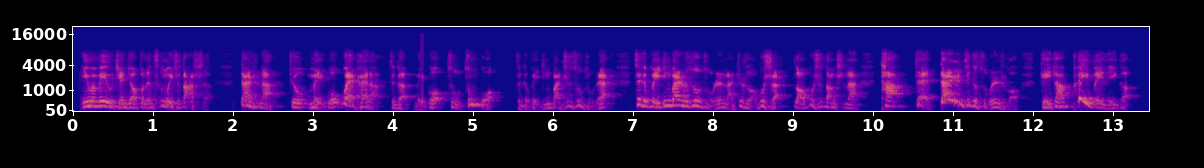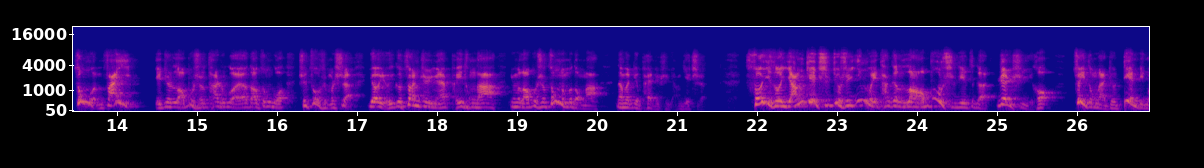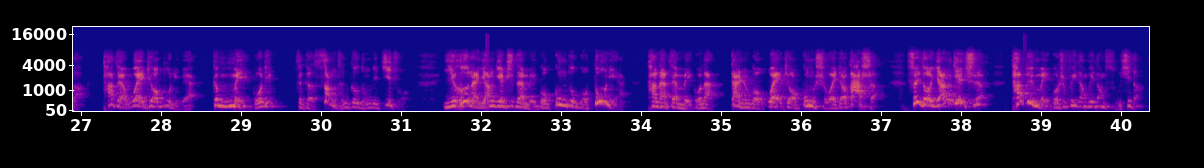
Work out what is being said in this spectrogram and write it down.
因为没有建交，不能称为是大使。但是呢，就美国外派了这个美国驻中国这个北京办事处主任。这个北京办事处主任呢，就是老布什。老布什当时呢，他在担任这个主任时候，给他配备了一个中文翻译。也就是老布什，他如果要到中国去做什么事，要有一个专职人员陪同他，因为老布什中文不懂啊，那么就派的是杨洁篪。所以说，杨洁篪就是因为他跟老布什的这个认识以后，最终呢就奠定了他在外交部里面跟美国的这个上层沟通的基础。以后呢，杨洁篪在美国工作过多年，他呢在美国呢担任过外交公使、外交大使。所以说，杨洁篪他对美国是非常非常熟悉的。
